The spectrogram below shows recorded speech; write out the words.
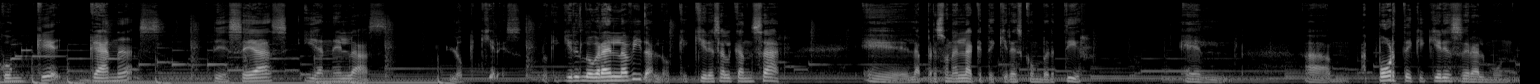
¿con qué ganas deseas y anhelas lo que quieres, lo que quieres lograr en la vida, lo que quieres alcanzar, eh, la persona en la que te quieres convertir, el aporte que quieres hacer al mundo,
